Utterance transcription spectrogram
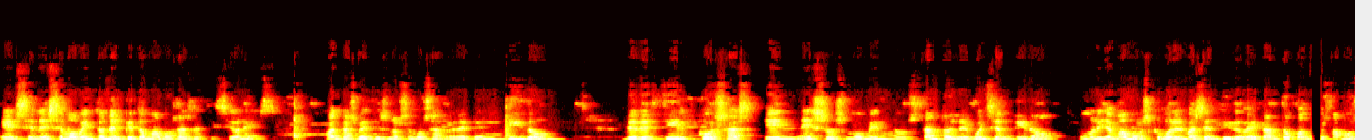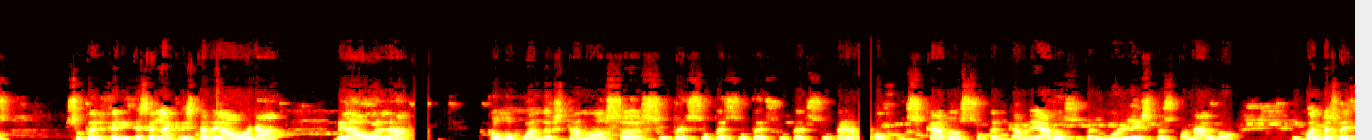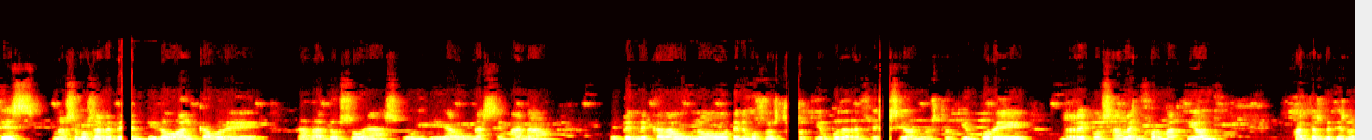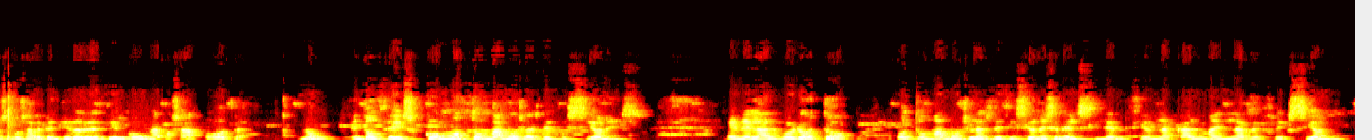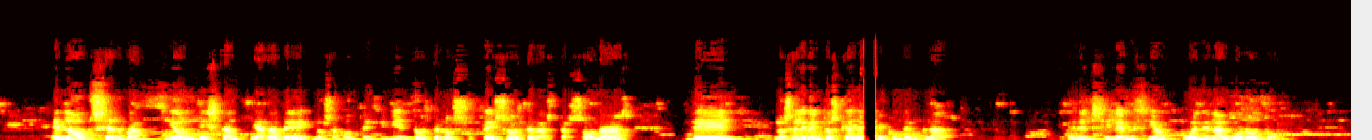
Es en ese momento en el que tomamos las decisiones. ¿Cuántas veces nos hemos arrepentido de decir cosas en esos momentos? Tanto en el buen sentido, como le llamamos, como en el mal sentido. ¿eh? Tanto cuando estamos súper felices en la cresta de la hora, de la ola, como cuando estamos eh, súper, súper, súper, súper, súper ofuscados, súper cabreados, súper molestos con algo. ¿Y cuántas veces nos hemos arrepentido al cabo de, nada, dos horas, un día, una semana? Depende cada uno, tenemos nuestro tiempo de reflexión, nuestro tiempo de reposar la información. ¿Cuántas veces nos hemos arrepentido de decir o una cosa o otra? ¿No? Entonces, ¿cómo tomamos las decisiones? En el alboroto o tomamos las decisiones en el silencio, en la calma, en la reflexión, en la observación distanciada de los acontecimientos, de los sucesos, de las personas, de los elementos que haya que contemplar, en el silencio o en el alboroto.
